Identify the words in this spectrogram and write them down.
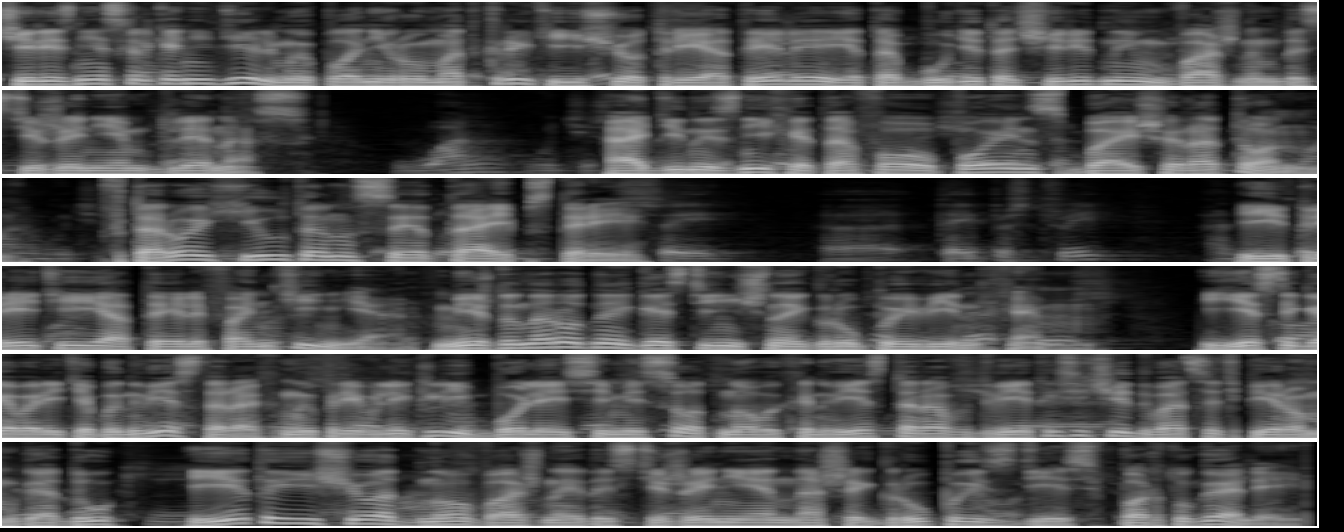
Через несколько недель мы планируем открыть еще три отеля, и это будет очередным важным достижением для нас. Один из них — это Four Points by Sheraton, второй — Hilton Set Typestery, и третий — отель «Фонтинья» международной гостиничной группы «Виндхэм». Если говорить об инвесторах, мы привлекли более 700 новых инвесторов в 2021 году, и это еще одно важное достижение нашей группы здесь, в Португалии.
